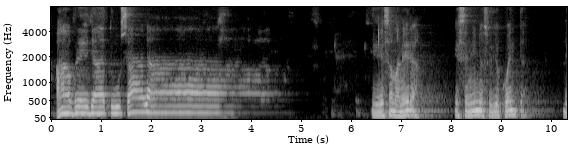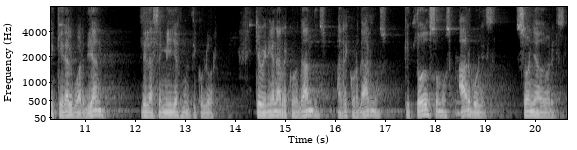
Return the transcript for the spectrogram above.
abre ya tus alas. Y de esa manera, ese niño se dio cuenta de que era el guardián de las semillas multicolor que venían a recordarnos, a recordarnos que todos somos árboles soñadores.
